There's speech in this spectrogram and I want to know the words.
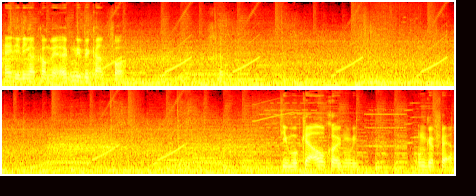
Hey, die Dinger kommen mir irgendwie bekannt vor. Mucke auch irgendwie. Ungefähr.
